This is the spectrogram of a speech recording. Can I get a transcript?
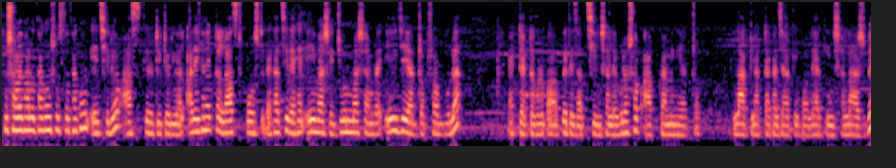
তো সবাই ভালো থাকুন, সুস্থ থাকুন, এই ছিল আজকের টিউটোরিয়াল আর এখানে একটা লাস্ট পোস্ট দেখাচ্ছি, দেখেন এই মাসে, জুন মাসে আমরা এই যে এয়ারড্রপ সবগুলা, একটা একটা করে পেতে যাচ্ছি ইনশাল্লাহ। এগুলো সব আপকামিং এয়ারড্রপ লাখ লাখ টাকা যাকে বলে আর কি ইনশাল্লাহ আসবে।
